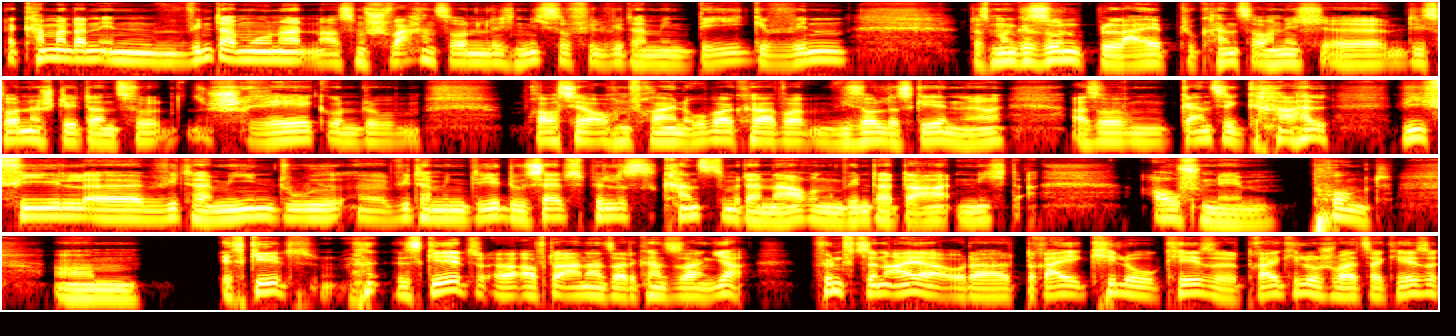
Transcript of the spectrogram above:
da kann man dann in Wintermonaten aus dem schwachen Sonnenlicht nicht so viel Vitamin D gewinnen, dass man gesund bleibt. Du kannst auch nicht, äh, die Sonne steht dann zu schräg und du brauchst ja auch einen freien Oberkörper. Wie soll das gehen? Ja? Also ganz egal, wie viel äh, Vitamin du, äh, Vitamin D du selbst bildest, kannst du mit der Nahrung im Winter da nicht aufnehmen. Punkt. Ähm, es geht, es geht. Äh, auf der anderen Seite kannst du sagen, ja, 15 Eier oder drei Kilo Käse, drei Kilo Schweizer Käse,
